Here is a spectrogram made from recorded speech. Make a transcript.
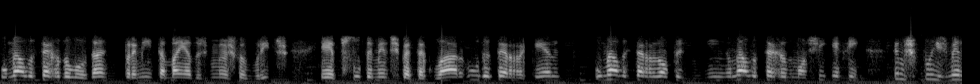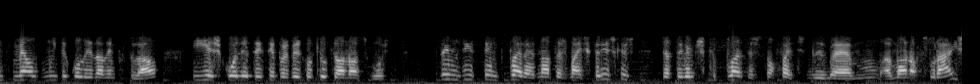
o mel da Serra da Lausanne, que para mim também é dos meus favoritos, é absolutamente espetacular, o da Terra Quente, o mel das Terras Altas do Minho, o mel da Serra de Monchique, enfim, temos felizmente mel de muita qualidade em Portugal e a escolha tem sempre a ver com aquilo que é o nosso gosto. Fazemos isso sempre para notas mais frescas. Já sabemos que plantas são feitas de eh, monoflorais,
